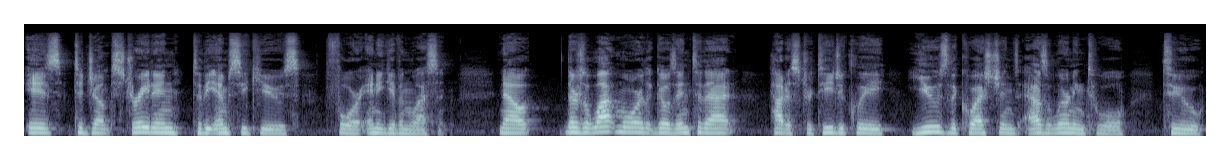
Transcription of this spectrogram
is to jump straight into the MCQs for any given lesson. Now, there's a lot more that goes into that, how to strategically use the questions as a learning tool to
